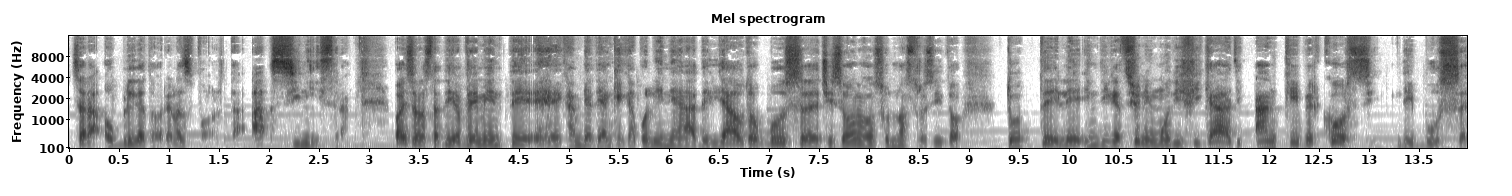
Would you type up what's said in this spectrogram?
sarà obbligatoria la svolta a sinistra. Poi sono stati ovviamente eh, cambiati anche i capolinea degli autobus, ci sono sul nostro sito tutte le indicazioni modificate, anche i percorsi dei bus,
